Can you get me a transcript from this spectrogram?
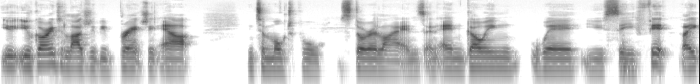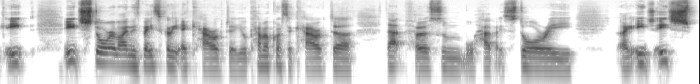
you, you're going to largely be branching out into multiple storylines and, and going where you see fit. Like each each storyline is basically a character. You'll come across a character. That person will have a story. Like each each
